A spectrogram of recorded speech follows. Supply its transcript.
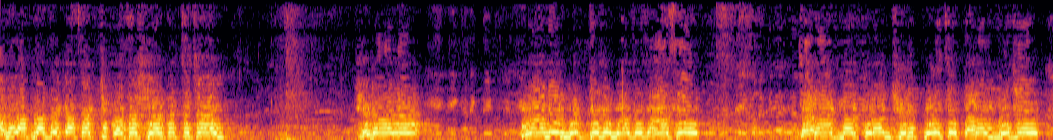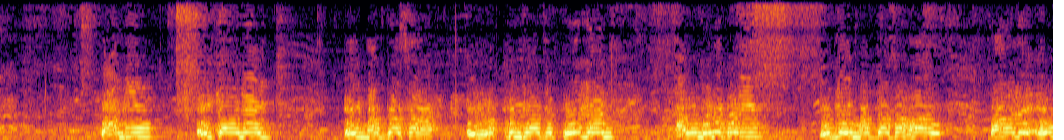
আমি আপনাদের কাছে একটি কথা শেয়ার করতে চাই। সেটা হলো, কোরআনের মধ্যে যে মজা আছে, যারা একবার কোরআন শরীফ পড়েছে, তারাই বোঝে। আমি এই কারণেই এই মাদ্রাসা, এই লক্ষণ দেওয়া যে প্রয়োজন, আমি মনে করি যদি এই মাদ্রাসা হয়, তাহলে এই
